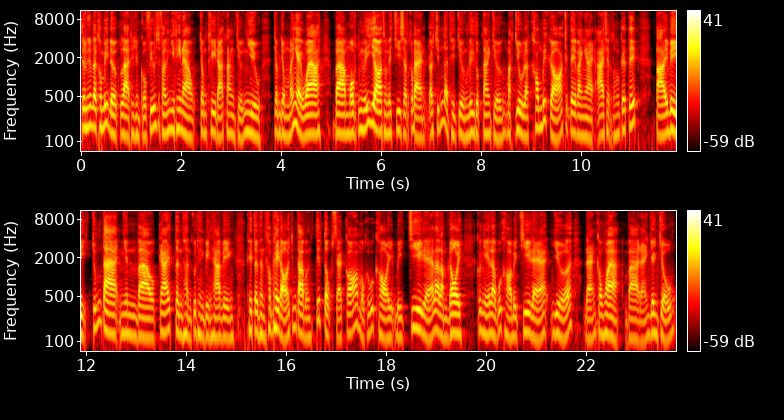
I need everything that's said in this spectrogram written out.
Cho nên chúng ta không biết được là thị trường cổ phiếu sẽ phản ứng như thế nào trong khi đã tăng trưởng nhiều trong vòng mấy ngày qua. Và một trong lý do thường đã chia sẻ với các bạn đó chính là thị trường liên tục tăng trưởng. Mặc dù là không biết rõ cái đây vài ngày ai sẽ thống kế tiếp tại vì chúng ta nhìn vào cái tình hình của thượng viện hạ viện thì tình hình không thay đổi chúng ta vẫn tiếp tục sẽ có một cái quốc hội bị chia rẽ là làm đôi. Có nghĩa là quốc hội bị chia rẽ giữa đảng cộng hòa và đảng dân chủ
